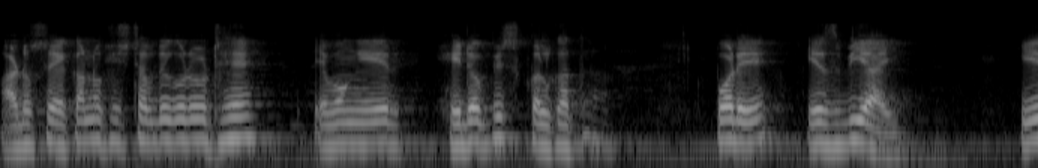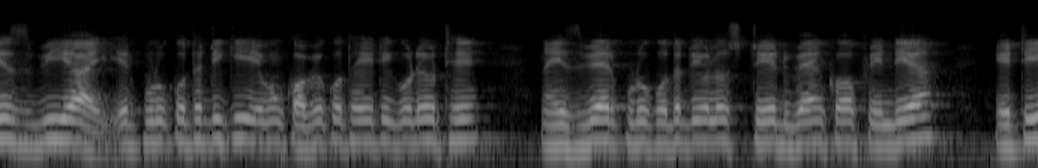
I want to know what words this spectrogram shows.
আঠারোশো একান্ন খ্রিস্টাব্দে গড়ে ওঠে এবং এর হেড অফিস কলকাতা। পরে এসবিআই। এসবিআই এর পুরো কথাটি কি এবং কবে কোথায় এটি গড়ে ওঠে? না, এসবিআই এর পুরো কথাটি হলো স্টেট ব্যাংক অফ ইন্ডিয়া এটি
